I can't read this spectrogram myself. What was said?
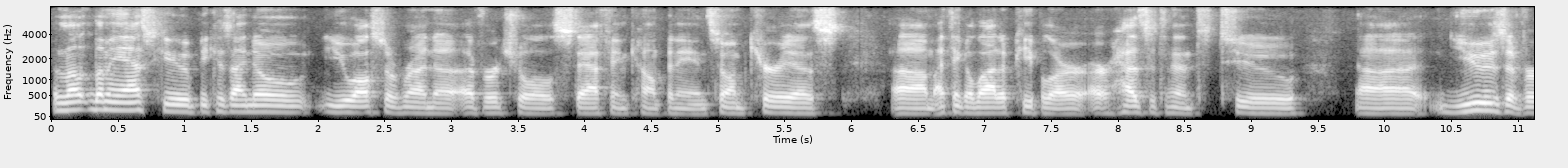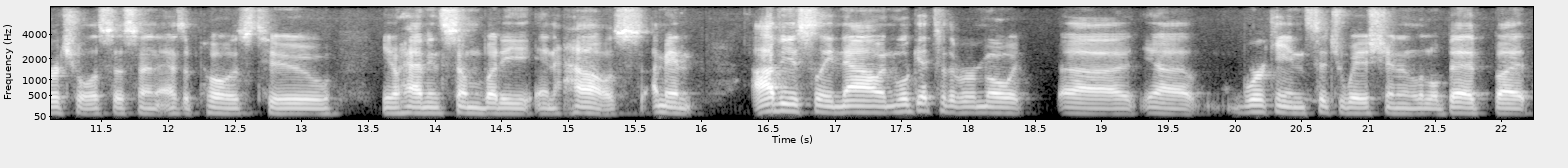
And let, let me ask you because I know you also run a, a virtual staffing company, and so I'm curious. Um, I think a lot of people are are hesitant to uh, use a virtual assistant as opposed to you know having somebody in house. I mean, obviously now, and we'll get to the remote uh, yeah, working situation in a little bit, but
